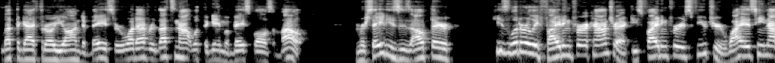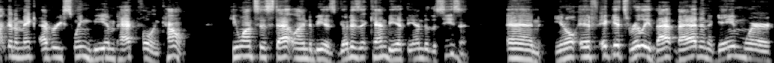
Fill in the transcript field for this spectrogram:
let the guy throw you onto base or whatever. That's not what the game of baseball is about. Mercedes is out there he's literally fighting for a contract. He's fighting for his future. Why is he not going to make every swing be impactful and count? He wants his stat line to be as good as it can be at the end of the season. And, you know, if it gets really that bad in a game where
